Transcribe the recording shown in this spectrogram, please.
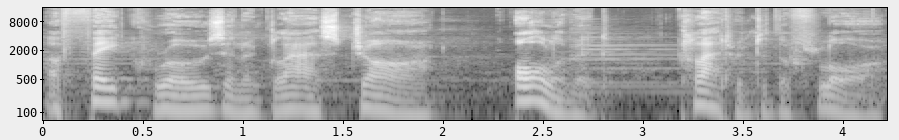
a fake rose in a glass jar all of it clattered to the floor.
